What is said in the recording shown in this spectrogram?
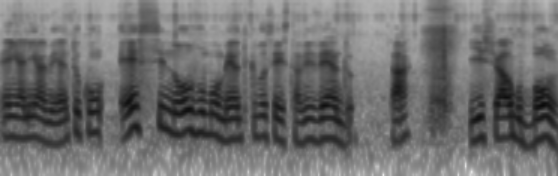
em alinhamento com esse novo momento que você está vivendo, tá? E isso é algo bom.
